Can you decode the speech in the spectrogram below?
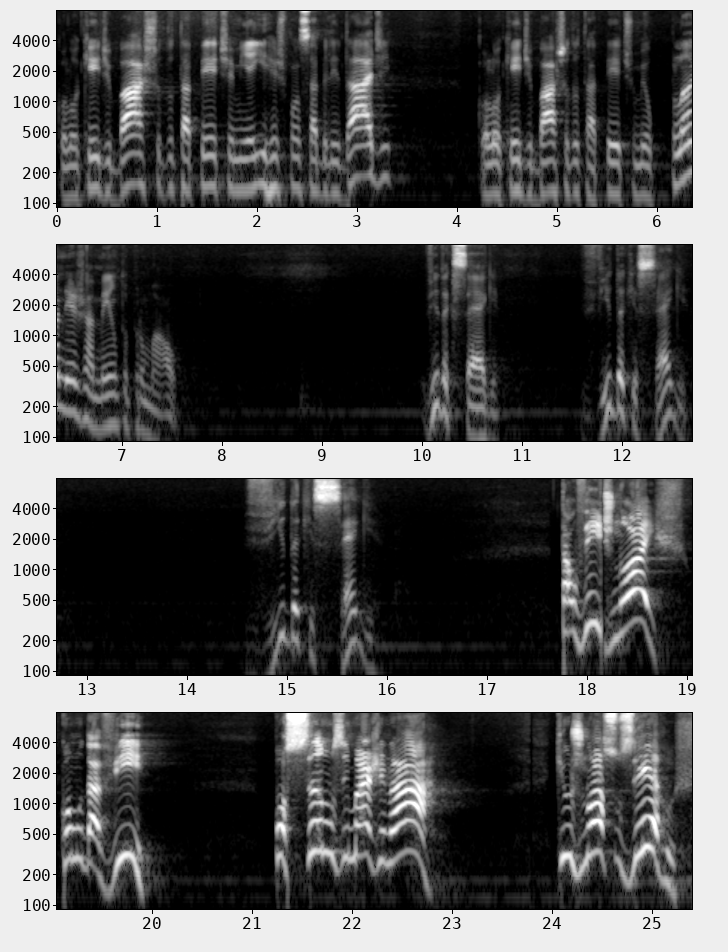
coloquei debaixo do tapete a minha irresponsabilidade, coloquei debaixo do tapete o meu planejamento para o mal. Vida que segue. Vida que segue. Vida que segue. Talvez nós, como Davi, possamos imaginar que os nossos erros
